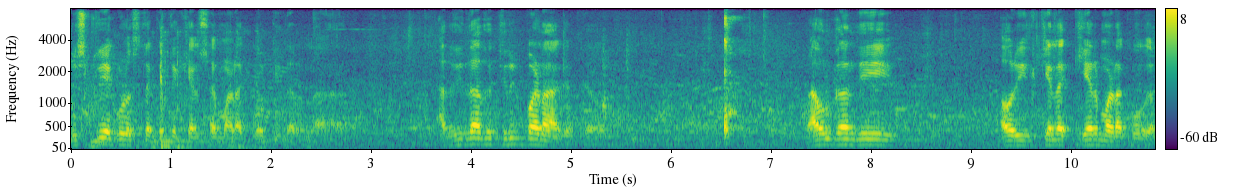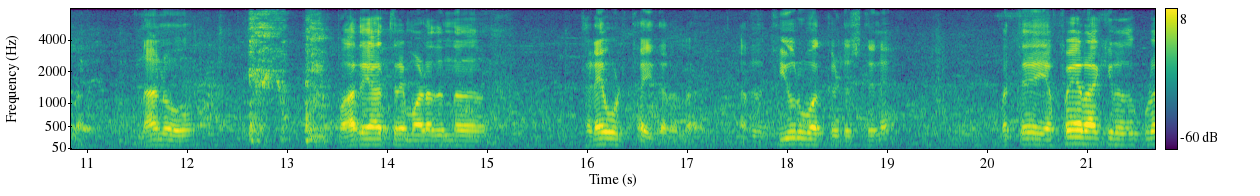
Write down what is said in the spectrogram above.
ನಿಷ್ಕ್ರಿಯಗೊಳಿಸ್ತಕ್ಕಂಥ ಕೆಲಸ ಮಾಡಕ್ಕೆ ಕೊಟ್ಟಿದ್ದಾರಲ್ಲ ಅದರಿಂದ ಅದು ತಿರುಗ್ಬಾಣ ಆಗುತ್ತೆ ರಾಹುಲ್ ಗಾಂಧಿ ಅವ್ರು ಇದಕ್ಕೆಲ್ಲ ಕೇರ್ ಮಾಡೋಕ್ಕೆ ಹೋಗಲ್ಲ. ನಾನು ಈ ಪಾದಯಾತ್ರೆ ಮಾಡೋದನ್ನು ತಡೆ ಓಡ್ತಾ ಇದ್ದಾರಲ್ಲ ಅದನ್ನು ತೀವ್ರವಾಗಿ ಖಂಡಿಸ್ತೇನೆ. ಮತ್ತು ಎಫ್ ಐ ಆರ್ ಹಾಕಿರೋದು ಕೂಡ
